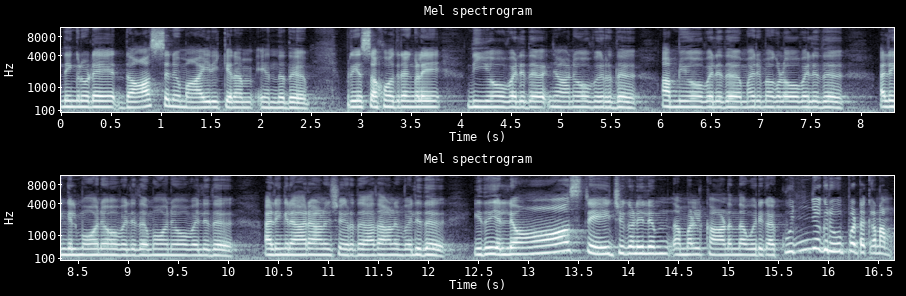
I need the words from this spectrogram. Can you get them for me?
നിങ്ങളുടെ ദാസനുമായിരിക്കണം എന്നത്. പ്രിയ സഹോദരങ്ങളെ നീയോ വലുത് ഞാനോ വെറുത് അമ്മയോ വലുത് മരുമകളോ വലുത് അല്ലെങ്കിൽ മോനോ വലുത് മോനോ വലുത് അല്ലെങ്കിൽ ആരാണ് ചെറുത് അതാണ് വലുത്. ഇത് എല്ലാ സ്റ്റേജുകളിലും നമ്മൾ കാണുന്ന ഒരു കുഞ്ഞു ഗ്രൂപ്പ് എടുക്കണം.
